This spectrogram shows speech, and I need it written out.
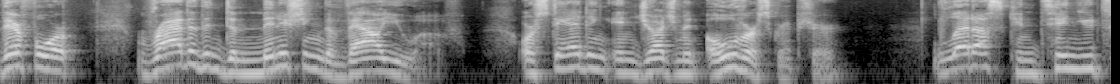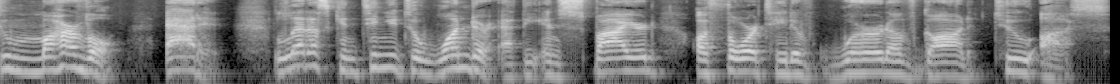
Therefore, rather than diminishing the value of or standing in judgment over scripture, let us continue to marvel at it. Let us continue to wonder at the inspired, authoritative Word of God to us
